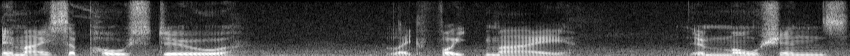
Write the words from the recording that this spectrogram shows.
am I supposed to like fight my emotions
